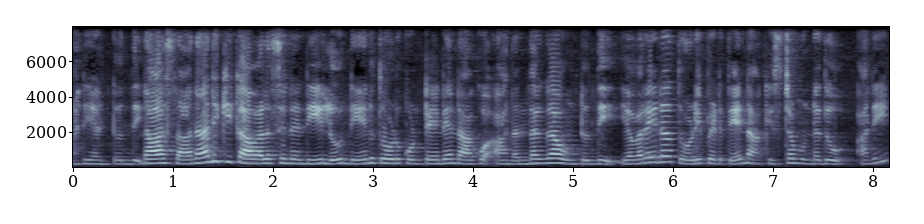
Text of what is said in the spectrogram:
అని అంటుంది. నా స్నానానికి కావలసిన నీళ్ళు నేను తోడుకుంటేనే నాకు ఆనందంగా ఉంటుంది. ఎవరైనా తోడి పెడితే నాకు ఇష్టం ఉండదు అని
